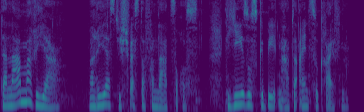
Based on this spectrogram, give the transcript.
Da nahm Maria, Maria ist die Schwester von Lazarus, die Jesus gebeten hatte, einzugreifen.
